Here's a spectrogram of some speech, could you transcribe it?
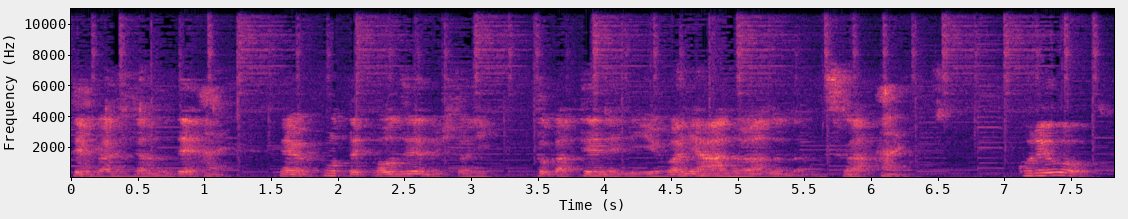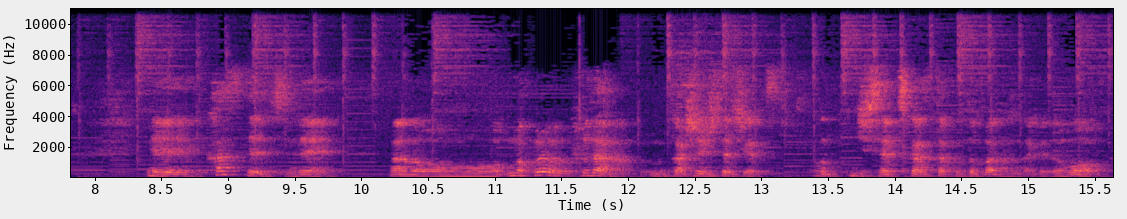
ていう感じなので、はい、えもっと大勢の人にとか丁寧に言う場合にはあのあのなんですが、はい、これを、えー、かつてですねあのー、まあ、これは普段昔の人たちが実際使ってた言葉なんだけども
